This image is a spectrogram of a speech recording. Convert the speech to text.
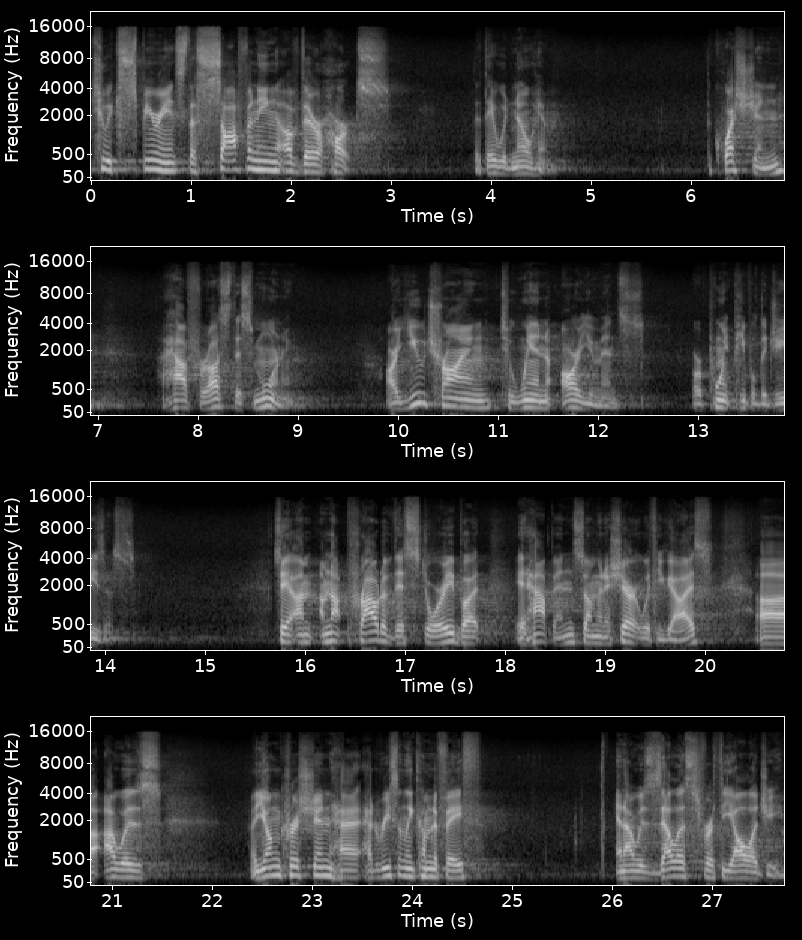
to experience the softening of their hearts, that they would know Him. The question I have for us this morning are you trying to win arguments or point people to Jesus? See, I'm, I'm not proud of this story, but it happened, so I'm going to share it with you guys. Uh, I was a young Christian, had, had recently come to faith and I was zealous for theology.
